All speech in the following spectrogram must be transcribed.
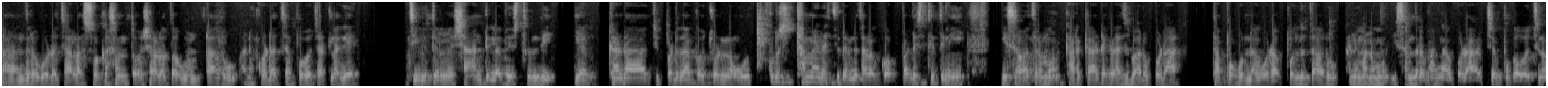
వారందరూ కూడా చాలా సుఖ సంతోషాలతో ఉంటారు అని కూడా చెప్పవచ్చు. అట్లాగే జీవితంలో శాంతి లభిస్తుంది. ఎక్కడ ఇప్పటిదాకా చూడడం ఉత్కృష్టమైన స్థితి అంటే చాలా గొప్పటి స్థితిని ఈ సంవత్సరము కర్కాటక రాశి వారు కూడా తప్పకుండా కూడా పొందుతారు అని మనం ఈ సందర్భంగా కూడా చెప్పుకోవచ్చును.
